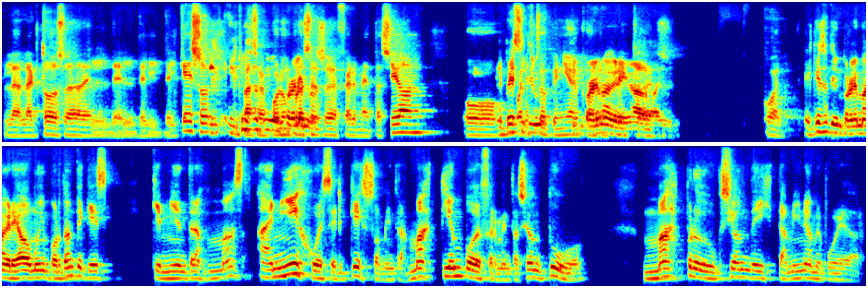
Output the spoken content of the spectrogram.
la lactosa del, del, queso y pasa por un proceso de fermentación. O, el queso tiene opinión un problema agregado ahí. ¿Cuál? El queso tiene un problema agregado muy importante que es que mientras más añejo es el queso, mientras más tiempo de fermentación tuvo, más producción de histamina me puede dar.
